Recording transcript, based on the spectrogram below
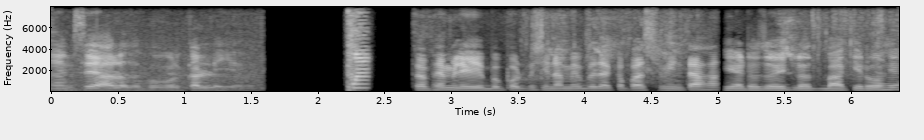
એમ છે હાલો તો બપોર કરી લઈએ હવે. તો ફેમિલી બપોર પછી અમે બધા કપાસ વીણતા હા. હેઠ જો એટલો જ બાકી રહે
